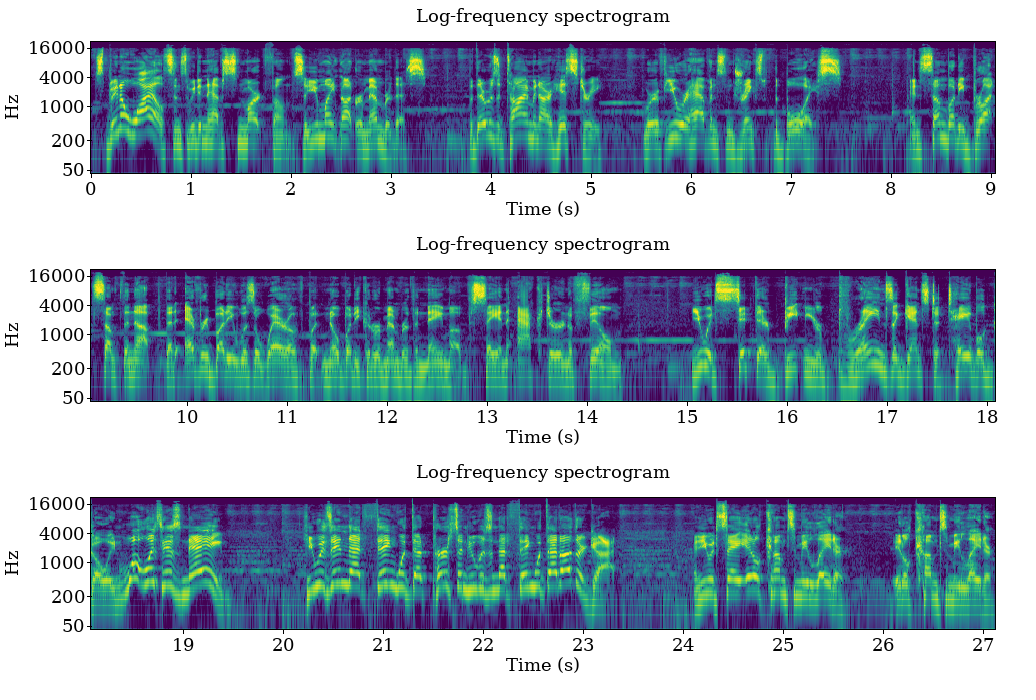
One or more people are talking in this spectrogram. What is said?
It's been a while since we didn't have smartphones, so you might not remember this. But there was a time in our history where if you were having some drinks with the boys, and somebody brought something up that everybody was aware of but nobody could remember the name of, say an actor in a film, you would sit there beating your brains against a table going, What was his name? He was in that thing with that person who was in that thing with that other guy. And you would say, It'll come to me later. It'll come to me later.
